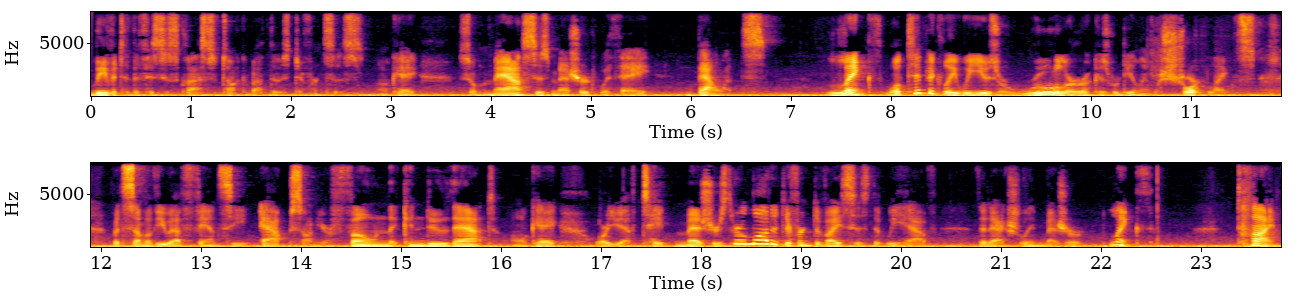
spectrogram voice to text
leave it to the physics class to talk about those differences. Okay? So mass is measured with a balance. Length, well, typically we use a ruler because we're dealing with short lengths, but some of you have fancy apps on your phone that can do that, okay? Or you have tape measures. There are a lot of different devices that we have that actually measure length. Time.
